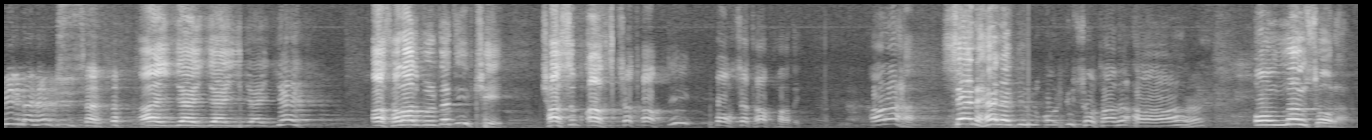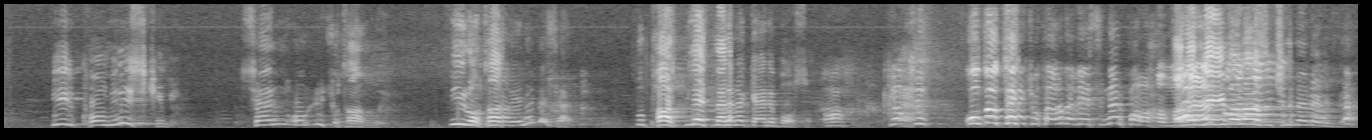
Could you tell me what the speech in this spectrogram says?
Bir mənəm düşürsən. Ay yey yey yey yey. Atalar burada deyib ki, kasıb ağça tapdı, boğça tapmadı. Ana, sen hele bir o üç otağı al, ondan sonra bir komünist kimi sen o üç otağını bir otaq eləməsən, bu partilet mənə qənib olsun. Ah, yaxşı. Onda o tək otağı da versinlər balaxanlar. Adam neyimə lazım kimə verirlər?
